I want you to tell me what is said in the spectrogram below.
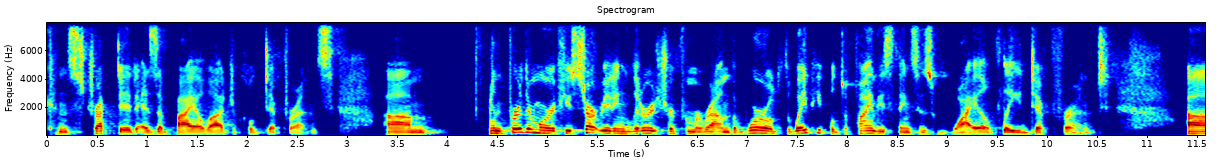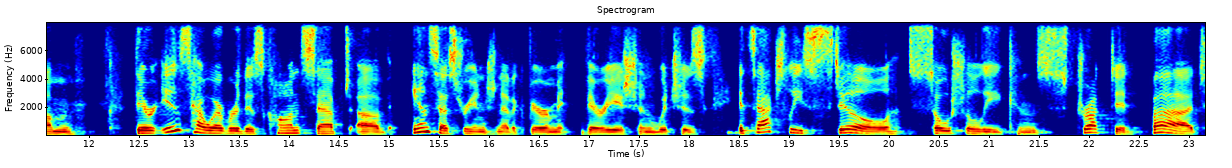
constructed as a biological difference. Um, and furthermore, if you start reading literature from around the world, the way people define these things is wildly different. Um, there is, however, this concept of ancestry and genetic variation, which is, it's actually still socially constructed. But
